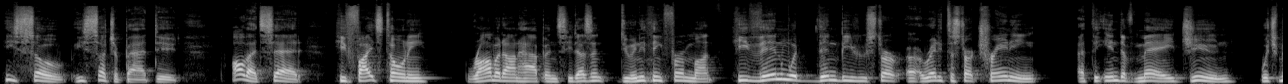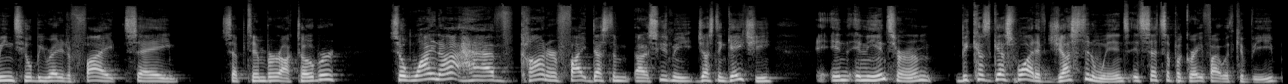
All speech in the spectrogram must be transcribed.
he's so he's such a bad dude all that said he fights tony Ramadan happens. He doesn't do anything for a month. He then would then be start uh, ready to start training at the end of May, June, which means he'll be ready to fight, say September, October. So why not have Conor fight Dustin? Uh, excuse me, Justin Gaethje in in the interim? Because guess what? If Justin wins, it sets up a great fight with Khabib.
